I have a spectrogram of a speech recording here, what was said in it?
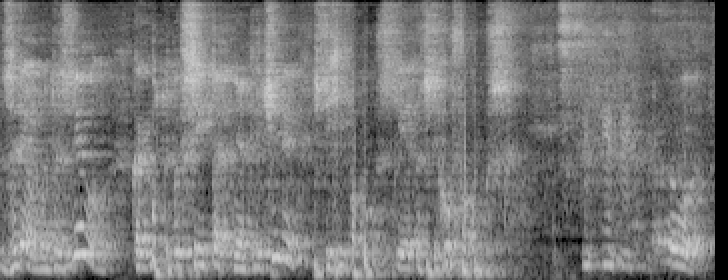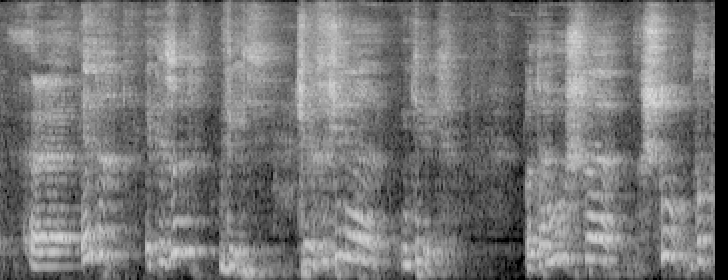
зря он это сделал, как будто бы все и так не отличили стихи Поповские от стихов Поповского. Вот. Э, этот эпизод весь чрезвычайно интересен, потому что что, вот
